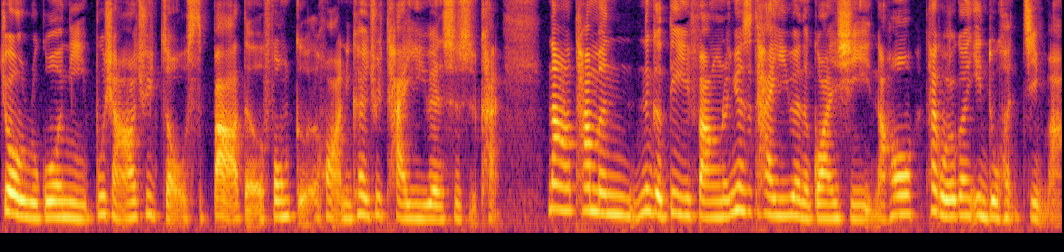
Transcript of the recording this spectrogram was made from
就如果你不想要去走 SPA 的风格的话，你可以去太医院试试看。那他们那个地方呢？因为是泰医院的关系，然后泰国又跟印度很近嘛，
